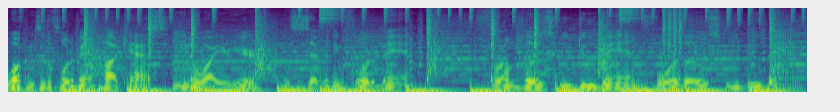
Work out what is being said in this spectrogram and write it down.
Welcome to the Florida Band Podcast. You know why you're here. This is Everything Florida Band. From those who do band, for those who do band.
